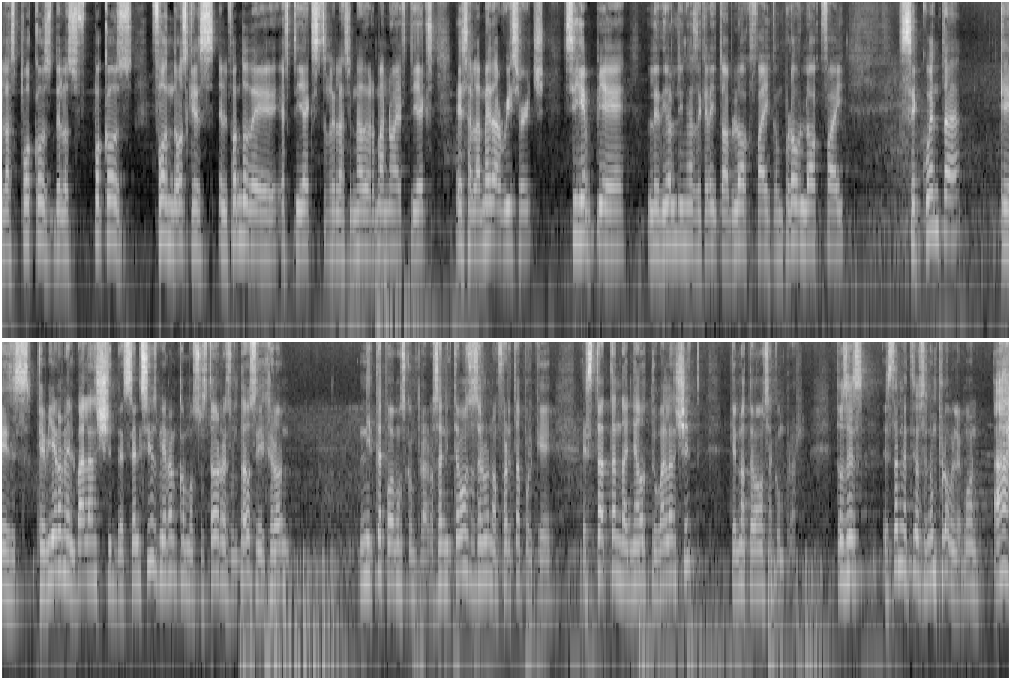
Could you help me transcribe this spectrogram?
los pocos, de los pocos fondos, que es el fondo de FTX relacionado, hermano a FTX, es Alameda Research, sigue en pie, le dio líneas de crédito a BlockFi, compró BlockFi. Se cuenta que, que vieron el balance sheet de Celsius, vieron como su estado de resultados y dijeron, ni te podemos comprar. O sea, ni te vamos a hacer una oferta porque está tan dañado tu balance sheet que no te vamos a comprar. Entonces, están metidos en un problemón. Ah,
